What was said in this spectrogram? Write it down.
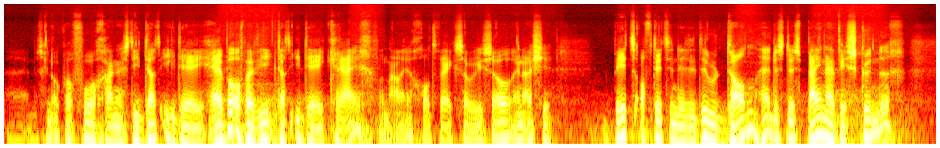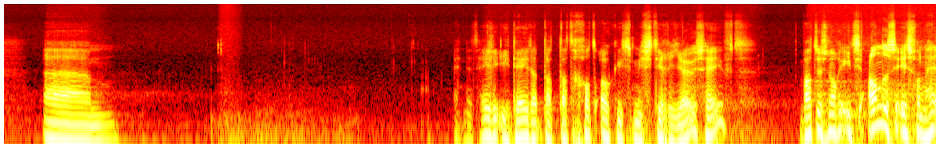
eh, misschien ook wel voorgangers, die dat idee hebben. Of bij wie ik dat idee krijg. Van nou ja, God werkt sowieso. En als je bidt of dit en dit doet, dan. Hè, dus, dus bijna wiskundig. Ehm, en het hele idee dat, dat, dat God ook iets mysterieus heeft. Wat dus nog iets anders is van, hè,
